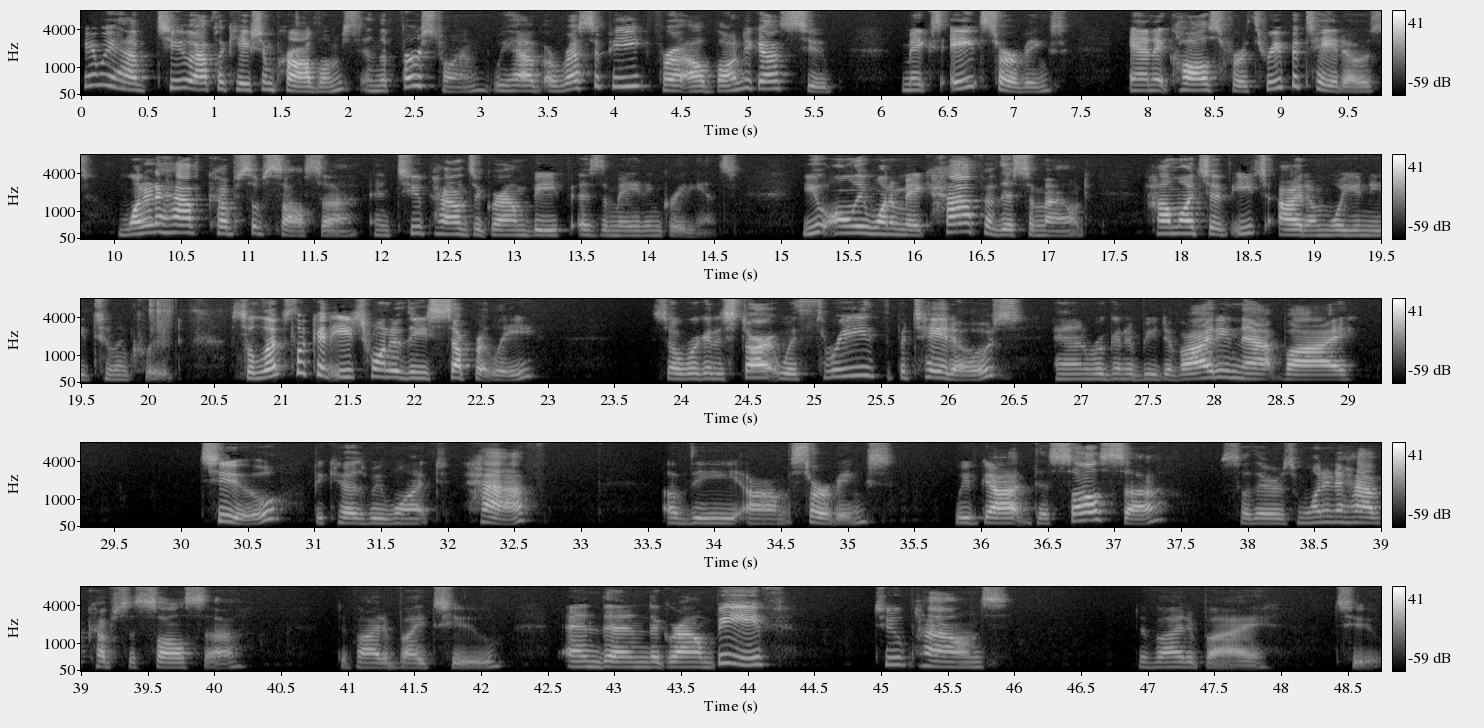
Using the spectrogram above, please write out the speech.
Here we have two application problems. In the first one, we have a recipe for albondigas soup, makes eight servings, and it calls for three potatoes, one and a half cups of salsa, and two pounds of ground beef as the main ingredients. You only want to make half of this amount. How much of each item will you need to include? So let's look at each one of these separately. So we're going to start with three potatoes, and we're going to be dividing that by 2 because we want half of the um, servings. We've got the salsa, so there's one and a half cups of salsa divided by 2. And then the ground beef, 2 pounds divided by 2.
